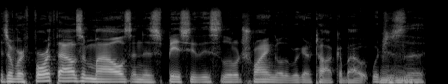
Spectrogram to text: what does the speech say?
It's over four thousand miles, and this basically this little triangle that we're going to talk about, which is Mm-hmm. the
